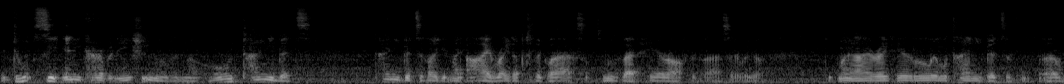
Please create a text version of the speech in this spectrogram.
I don't see any carbonation moving though. Oh, tiny bits. Tiny bits if I get my eye right up to the glass. Let's move that hair off the glass. There we go. Get my eye right here. Little tiny bits of, of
